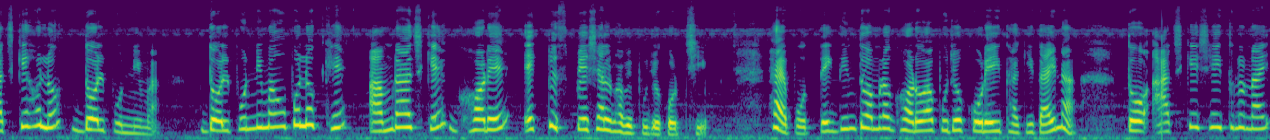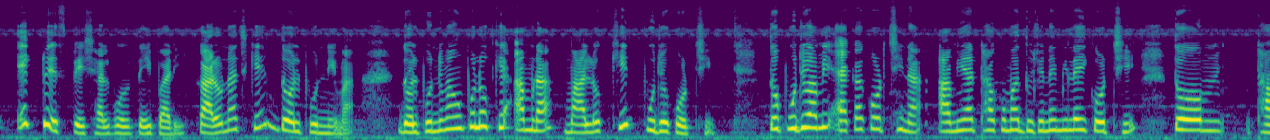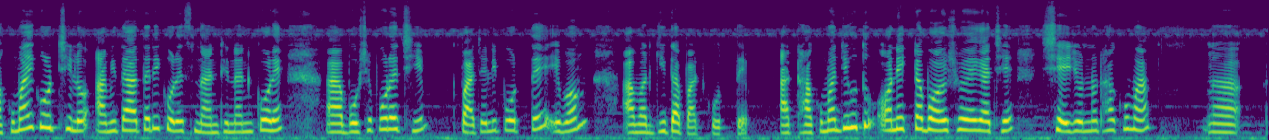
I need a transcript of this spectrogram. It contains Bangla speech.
আজকে হলো দোল পূর্ণিমা। দোল পূর্ণিমা উপলক্ষে আমরা আজকে ঘরে একটু স্পেশালভাবে পুজো করছি। হ্যাঁ প্রত্যেক দিন তো আমরা ঘরোয়া পুজো করেই থাকি, তাই না? তো আজকে সেই তুলনায় একটু স্পেশাল বলতেই পারি, কারণ আজকে দোল পূর্ণিমা। দোল পূর্ণিমা উপলক্ষে আমরা মা লক্ষ্মীর পুজো করছি। তো পুজো আমি একা করছি না, আমি আর ঠাকুমা দুজনে মিলেই করছি। তো ঠাকুমাই করছিল, আমি তাড়াতাড়ি করে স্নান টেনান করে বসে পড়েছি। পাঁচালি পড়তে এবং আমার গীতা পাঠ করতে। আর ঠাকুমার যেহেতু অনেকটা বয়স হয়ে গেছে, সেই জন্য ঠাকুমা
